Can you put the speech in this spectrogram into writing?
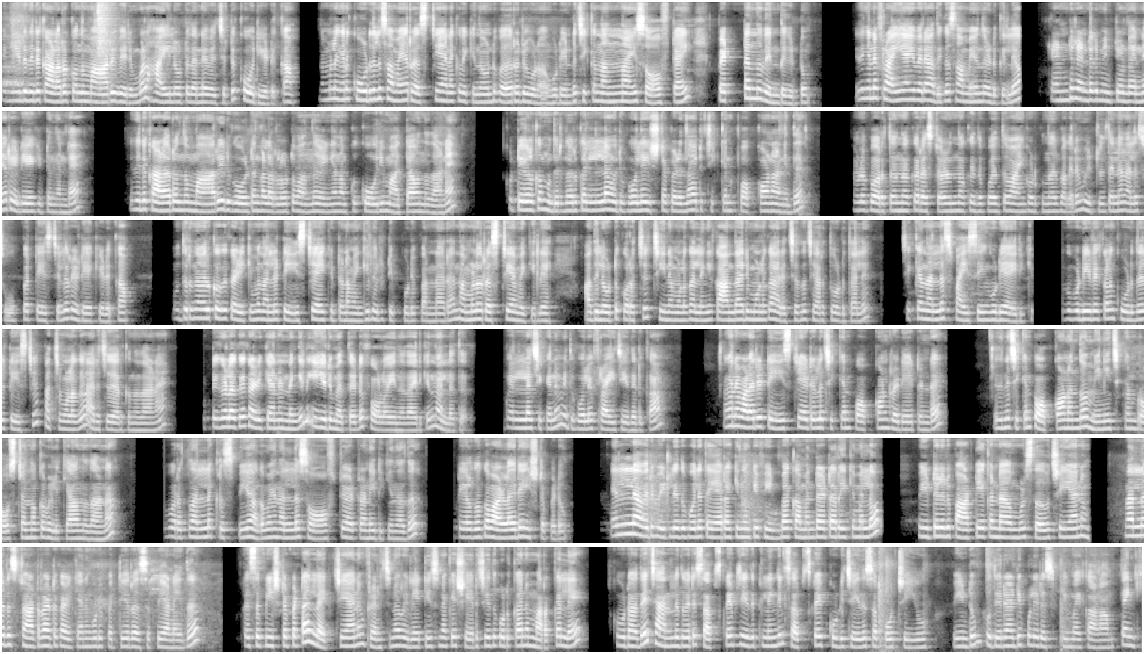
പിന്നീട് ഇതിന്റെ കളറൊക്കെ ഒന്ന് മാറി വരുമ്പോൾ ഹൈയിലോട്ട് തന്നെ വെച്ചിട്ട് കോരിയെടുക്കാം. നമ്മളിങ്ങനെ കൂടുതൽ സമയം റെസ്റ്റ് ചെയ്യാനൊക്കെ വെക്കുന്നതുകൊണ്ട് വേറൊരു ഗുണവും കൂടിയുണ്ട് ചിക്കൻ നന്നായി സോഫ്റ്റായി പെട്ടെന്ന് വെന്ത് കിട്ടും. ഇതിങ്ങനെ ഫ്രൈ ആയി വരാൻ അധികം സമയമൊന്നും എടുക്കില്ല. രണ്ട് രണ്ടര മിനിറ്റ് കൊണ്ട് തന്നെ റെഡിയായി കിട്ടുന്നുണ്ട്. ഇതിന്റെ കളറൊന്ന് മാറി ഒരു ഗോൾഡൻ കളറിലോട്ട് വന്നു കഴിഞ്ഞാൽ നമുക്ക് കോരി മാറ്റാവുന്നതാണ്. കുട്ടികൾക്കും മുതിർന്നവർക്കും എല്ലാം ഒരുപോലെ ഇഷ്ടപ്പെടുന്ന ഒരു ചിക്കൻ പോപ്കോണാണിത് നമ്മൾ പുറത്തു നിന്നൊക്കെ റെസ്റ്റോറന്റിൽ നിന്നൊക്കെ ഇതുപോലത്തെ വാങ്ങിക്കൊടുക്കുന്നതിന് പകരം വീട്ടിൽ തന്നെ നല്ല സൂപ്പർ ടേസ്റ്റിൽ റെഡിയാക്കി എടുക്കാം. മുതിർന്നവർക്കൊക്കെ കഴിക്കുമ്പോൾ നല്ല ടേസ്റ്റി ആയി കിട്ടണമെങ്കിൽ ഒരു ടിപ്പ് കൂടി പറഞ്ഞുതരാം. നമ്മൾ റെസ്റ്റ് ചെയ്യാൻ വെക്കില്ലേ? അതിലോട്ട് കുറച്ച് ചീനമുളക് അല്ലെങ്കിൽ കാന്താരി മുളക് അരച്ചത് ചേർത്ത് കൊടുത്താൽ ചിക്കൻ നല്ല സ്പൈസിയും കൂടി ആയിരിക്കും. മുളക് പൊടിയിലേക്കാളും കൂടുതൽ ടേസ്റ്റ് പച്ചമുളക് അരച്ച് ചേർക്കുന്നതാണ്. കുട്ടികളൊക്കെ കഴിക്കാനുണ്ടെങ്കിൽ ഈ ഒരു മെത്തേഡ് ഫോളോ ചെയ്യുന്നതായിരിക്കും നല്ലത്. നമുക്ക് എല്ലാ ചിക്കനും ഇതുപോലെ ഫ്രൈ ചെയ്തെടുക്കാം. അങ്ങനെ വളരെ ടേസ്റ്റി ആയിട്ടുള്ള ചിക്കൻ പോപ്കോൺ റെഡി ആയിട്ടുണ്ട്. ഇതിന് ചിക്കൻ പോപ്കോൺ എന്തോ മിനി ചിക്കൻ ബ്രോസ്റ്റ് എന്നൊക്കെ വിളിക്കാവുന്നതാണ്. പുറത്ത് നല്ല ക്രിസ്പിയും അകമേ നല്ല സോഫ്റ്റും ആയിട്ടാണ് ഇരിക്കുന്നത്. കുട്ടികൾക്കൊക്കെ വളരെ ഇഷ്ടപ്പെടും. എല്ലാവരും വീട്ടിൽ ഇതുപോലെ തയ്യാറാക്കി നോക്കി ഫീഡ്ബാക്ക് കമന്റായിട്ട് അറിയിക്കുമല്ലോ. വീട്ടിലൊരു പാർട്ടിയൊക്കെ ഉണ്ടാകുമ്പോൾ സെർവ് ചെയ്യാനും നല്ലൊരു സ്റ്റാർട്ടറായിട്ട് കഴിക്കാനും കൂടി പറ്റിയ റെസിപ്പിയാണ് ഇത്. റെസിപ്പി ഇഷ്ടപ്പെട്ടാൽ ലൈക്ക് ചെയ്യാനും ഫ്രണ്ട്സിനും റിലേറ്റീവ്സിനൊക്കെ ഷെയർ ചെയ്ത് കൊടുക്കാനും മറക്കല്ലേ? കൂടാതെ ചാനൽ ഇതുവരെ സബ്സ്ക്രൈബ് ചെയ്തിട്ടില്ലെങ്കിൽ സബ്സ്ക്രൈബ് കൂടി ചെയ്ത് സപ്പോർട്ട് ചെയ്യൂ. വീണ്ടും പുതിയൊരു അടിപൊളി റെസിപ്പിയുമായി കാണാം. താങ്ക്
